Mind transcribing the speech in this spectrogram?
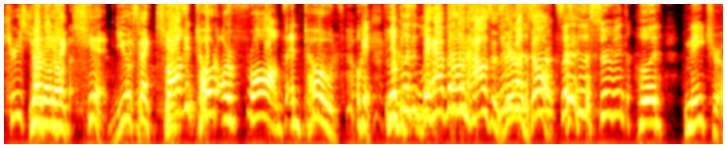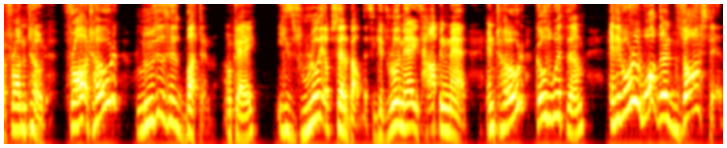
Curious No, George no, is no, a no. kid. You expect kids? Frog and Toad are frogs and toads. Okay, look, but listen. they have their listen- own houses. listen They're to the ser- adults. listen to the servanthood nature of Frog and Toad. Frog Toad loses his button. Okay, he's really upset about this. He gets really mad. He's hopping mad. And Toad goes with them, and they've already walked. They're exhausted.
